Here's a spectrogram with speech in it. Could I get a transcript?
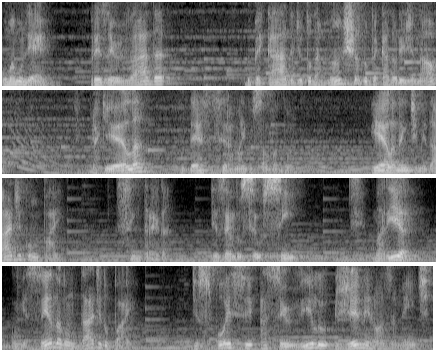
uma mulher preservada do pecado, de toda a mancha do pecado original, para que ela pudesse ser a mãe do Salvador. E ela, na intimidade com o Pai, se entrega, dizendo o seu sim. Maria, conhecendo a vontade do Pai, dispôs-se a servi-lo generosamente,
